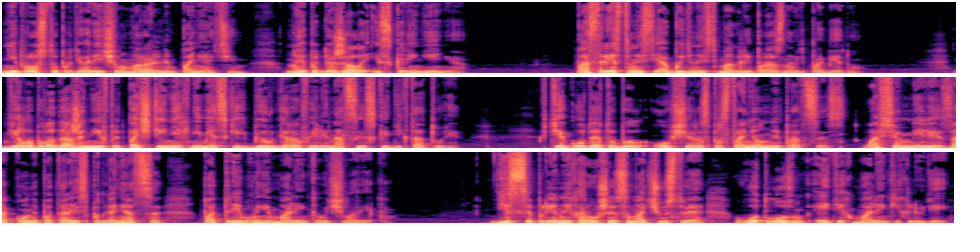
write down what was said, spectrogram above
не просто противоречило моральным понятиям, но и подлежало искоренению. Посредственность и обыденность могли праздновать победу. Дело было даже не в предпочтениях немецких бюргеров или нацистской диктатуре. В те годы это был общий распространенный процесс. Во всем мире законы пытались подгоняться под требования маленького человека. Дисциплина и хорошее самочувствие – вот лозунг этих маленьких людей.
